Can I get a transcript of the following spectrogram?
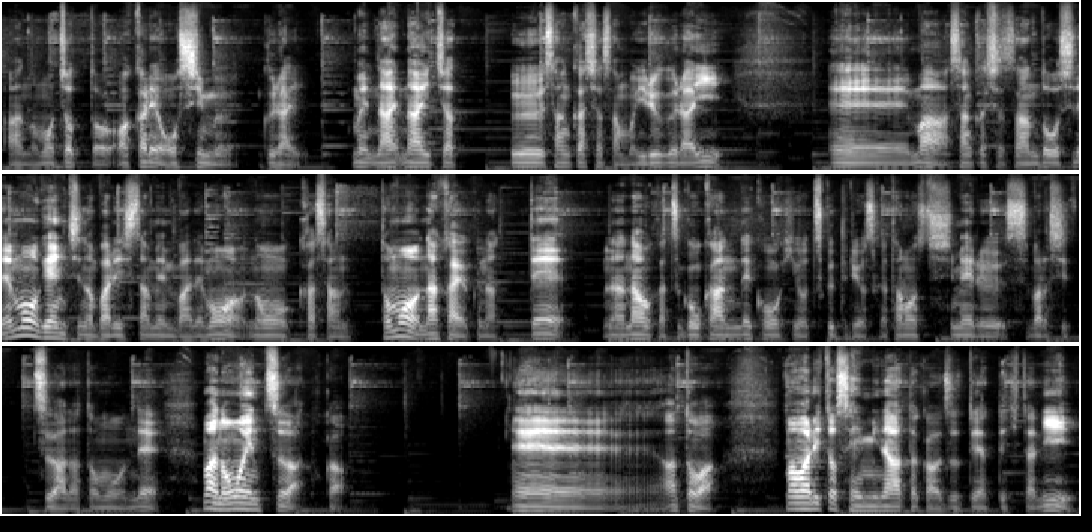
あの、もうちょっと別れを惜しむぐらい、泣いちゃう参加者さんもいるぐらい、えー、まあ参加者さん同士でも現地のバリスタメンバーでも農家さんとも仲良くなってなおかつ五感でコーヒーを作ってる様子が楽しめる素晴らしいツアーだと思うんで、まあ農園ツアーとか、えー、あとは、まあ割とセミナーとかをずっとやってきたり、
